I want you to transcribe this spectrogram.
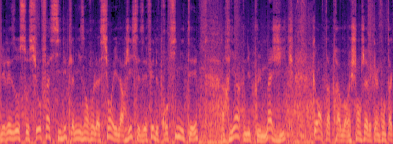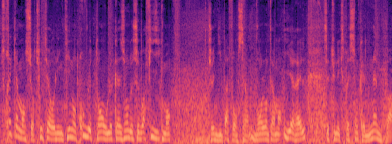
Les réseaux sociaux facilitent la mise en relation et élargissent les effets de proximité. Rien n'est plus magique quand, après avoir échangé avec un contact fréquemment sur Twitter ou LinkedIn, on trouve le temps ou l'occasion de se voir physiquement je ne dis pas volontairement IRL, c'est une expression qu'elle n'aime pas.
